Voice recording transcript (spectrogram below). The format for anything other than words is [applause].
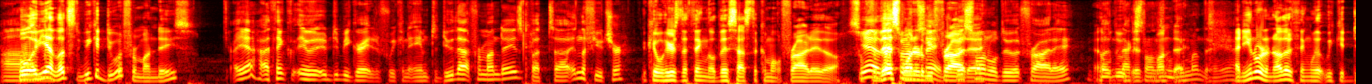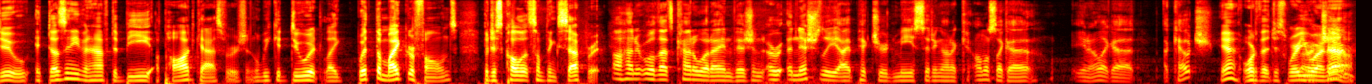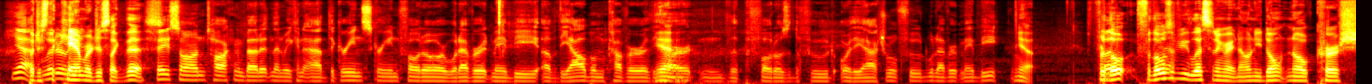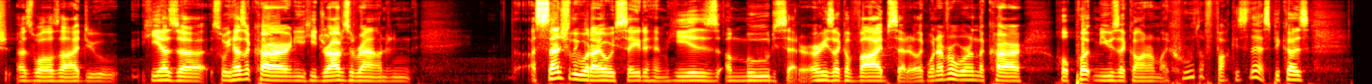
Um, well, yeah. Let's. We could do it for Mondays. yeah. I think it would be great if we can aim to do that for Mondays, but uh, in the future. Okay. Well, here's the thing, though. This has to come out Friday, though. So yeah, for this one, it'll be. Friday. This one we'll do it Friday, And but we'll do next one Monday. Monday. Yeah. And you know what? Another thing that we could do. It doesn't even have to be a podcast version. We could do it like with the microphones, but just call it something separate. A hundred. Well, that's kind of what I envisioned. Or initially, I pictured me sitting on a almost like a, you know, like a, a couch, Yeah. Or that just where you are now. Yeah, But just the camera, just like this. face on, talking about it, and then we can add the green screen photo or whatever it may be of the album cover, the Yeah. art, and the photos of the food or the actual food, whatever it may be. Yeah. For But, those for those yeah. of you listening right now and you don't know Kirsh as well as I do, he has a so he has a car and he, he drives around and essentially what I always say to him, he is a mood setter or he's like a vibe setter. Like whenever we're in the car, he'll put music on. I'm like, who the fuck is this? Because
